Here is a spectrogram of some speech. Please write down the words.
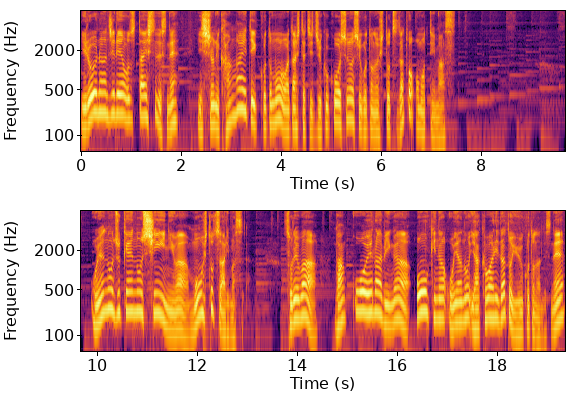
いろいろな事例をお伝えしてですね一緒に考えていくことも私たち塾講師の仕事の一つだと思っています。親の受験の真意にはもう一つあります。それは学校選びが大きな親の役割だということなんですね。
